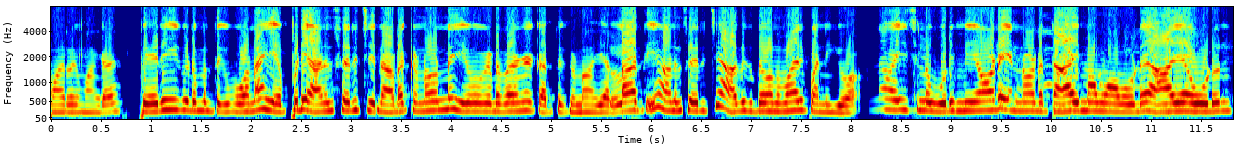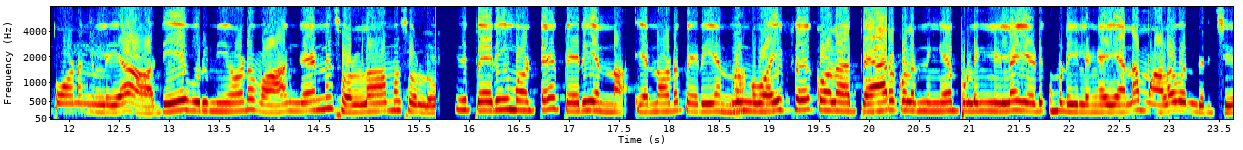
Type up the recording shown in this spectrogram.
மருமங்க. பெரிய குடும்பத்துக்கு போனா எப்படி அனுசரிச்சு நடக்கணும்னு இவங்கிட்ட தாங்க கத்துக்கணும். எல்லாத்தையும் அனுசரிச்சு அதுக்கு தகுந்த மாதிரி பண்ணிக்குவோம் சின்ன வயசுல உரிமையோட என்னோட தாய் மாமாவோடு ஆயாவோடுன்னு போனங்க இல்லையா? அதே உரிமையோட வாங்கன்னு சொல்லாம சொல்லுவோம். இது பெரிய மொட்டை பெரிய அண்ணா. என்னோட பெரிய அண்ணா. உங்க ஒய்ஃபு குழ பேர குழந்தைங்க பிள்ளைங்களெல்லாம் எடுக்க முடியலங்க. ஏன்னா மழை வந்துருச்சு.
